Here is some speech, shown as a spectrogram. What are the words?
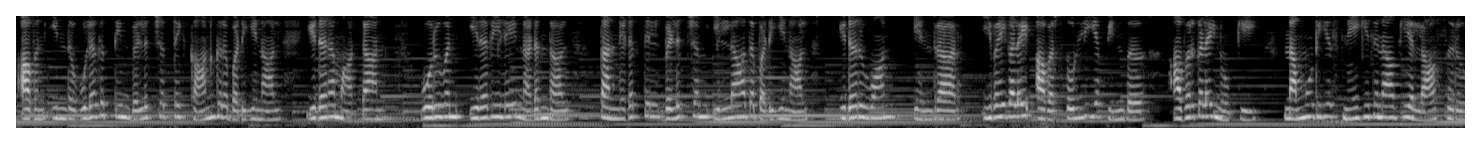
அவன் இந்த உலகத்தின் வெளிச்சத்தை காண்கிறபடியினால் இடரமாட்டான் ஒருவன் இரவிலே நடந்தால் தன்னிடத்தில் வெளிச்சம் இல்லாதபடியினால் இடருவான் என்றார். இவைகளை அவர் சொல்லிய பின்பு அவர்களை நோக்கி நம்முடைய சிநேகிதனாகிய லாசரு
